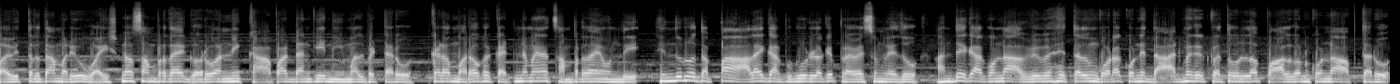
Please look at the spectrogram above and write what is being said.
పవిత్రత మరియు వైష్ణవ సంప్రదాయ గౌరవాన్ని కాపాడడానికి నియమాలు పెట్టారు. ఇక్కడ మరొక కఠినమైన సంప్రదాయం ఉంది. హిందువులు తప్ప ఆలయ గర్భగుడిలోకి ప్రవేశం లేదు. అంతేకాకుండా అవివాహితలను కూడా కొన్ని ధార్మిక క్రతువుల్లో పాల్గొనకుండా ఆపుతారు.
